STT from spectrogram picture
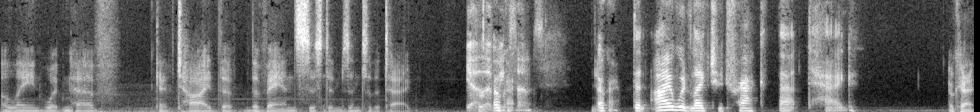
Elaine wouldn't have kind of tied the the van systems into the tag. Yeah, that Okay. makes sense. Yeah. Okay. Then I would like to track that tag. Okay.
